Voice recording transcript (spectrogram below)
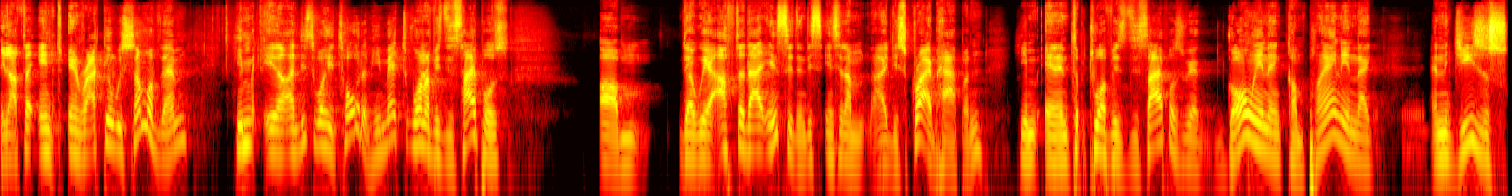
you know, after in, interacting with some of them, he you know, and this is what he told them. He met one of his disciples um that were after that incident, this incident I described happened. He and two of his disciples were going and complaining, like, and Jesus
